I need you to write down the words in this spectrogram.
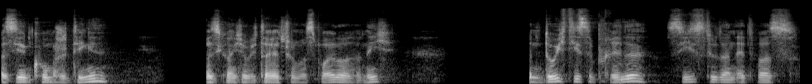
passieren komische Dinge. Weiß ich gar nicht, ob ich da jetzt schon was spoilere oder nicht. Und durch diese Brille siehst du dann etwas,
